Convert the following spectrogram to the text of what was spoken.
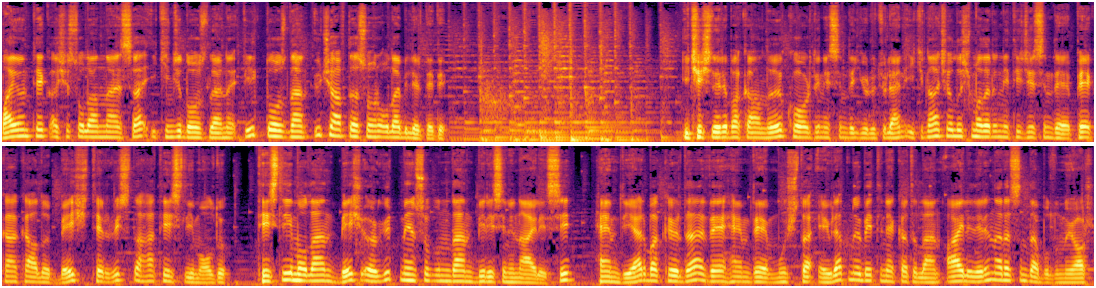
BioNTech aşısı olanlar ise ikinci dozlarını ilk dozdan 3 hafta sonra olabilir dedi. İçişleri Bakanlığı koordinesinde yürütülen ikna çalışmaları neticesinde PKK'lı 5 terörist daha teslim oldu. Teslim olan 5 örgüt mensubundan birisinin ailesi hem Diyarbakır'da ve hem de Muş'ta evlat nöbetine katılan ailelerin arasında bulunuyor.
